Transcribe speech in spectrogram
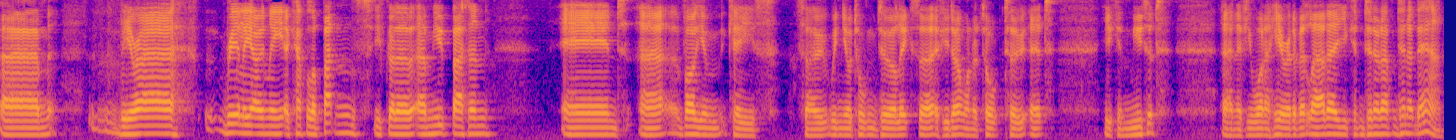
Um, there are really only a couple of buttons. You've got a, a mute button and uh, volume keys. So when you're talking to Alexa, if you don't want to talk to it, you can mute it. And if you want to hear it a bit louder, you can turn it up and turn it down.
